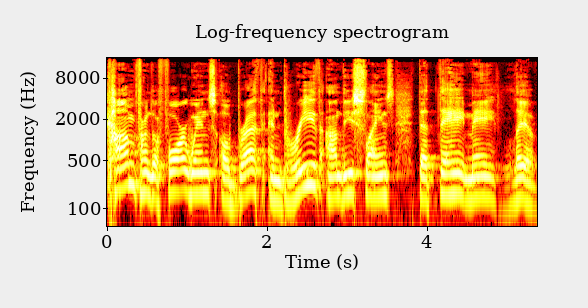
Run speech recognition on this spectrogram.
Come from the four winds, O breath, and breathe on these slain that they may live.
